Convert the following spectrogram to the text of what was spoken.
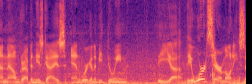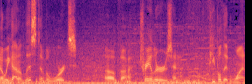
And now I'm grabbing these guys, and we're going to be doing the uh, the award ceremony. So we got a list of awards of uh, trailers and people that won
